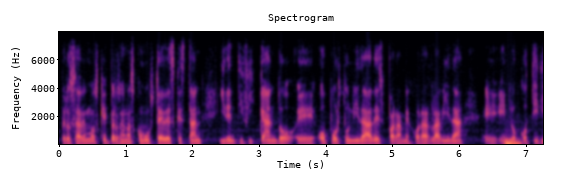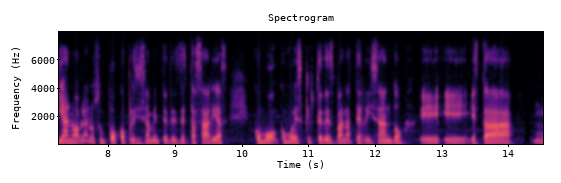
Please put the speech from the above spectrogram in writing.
pero sabemos que hay personas como ustedes que están identificando eh, oportunidades para mejorar la vida eh, en lo cotidiano. Háblanos un poco precisamente desde estas áreas, cómo, cómo es que ustedes van aterrizando eh, esta mm,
